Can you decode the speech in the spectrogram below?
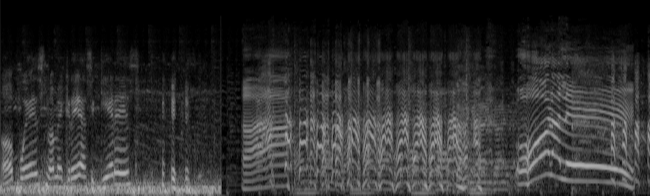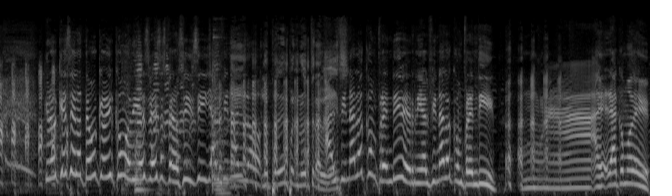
Oh, pues, no me creas si quieres. Ah. ¡Órale! Creo que se lo tengo que oír como 10 veces, pero sí, sí, ya al final lo... ¿Lo pueden poner otra vez? Al final lo comprendí, Bernie, al final lo comprendí. Era como de...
